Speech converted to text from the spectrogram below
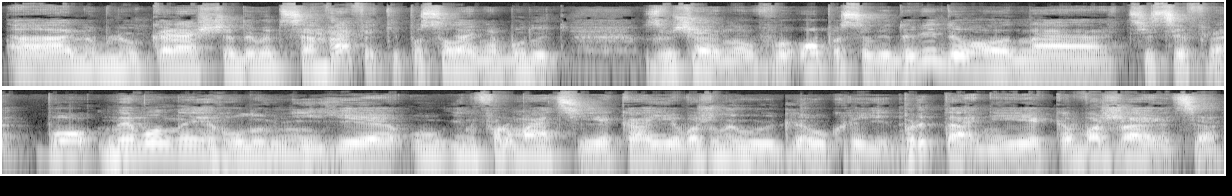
а люблю краще дивитися графіки. Посилання будуть звичайно в описові до відео на ці цифри, бо не вони головні є у інформації, яка є важливою для України. Британія, яка вважається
